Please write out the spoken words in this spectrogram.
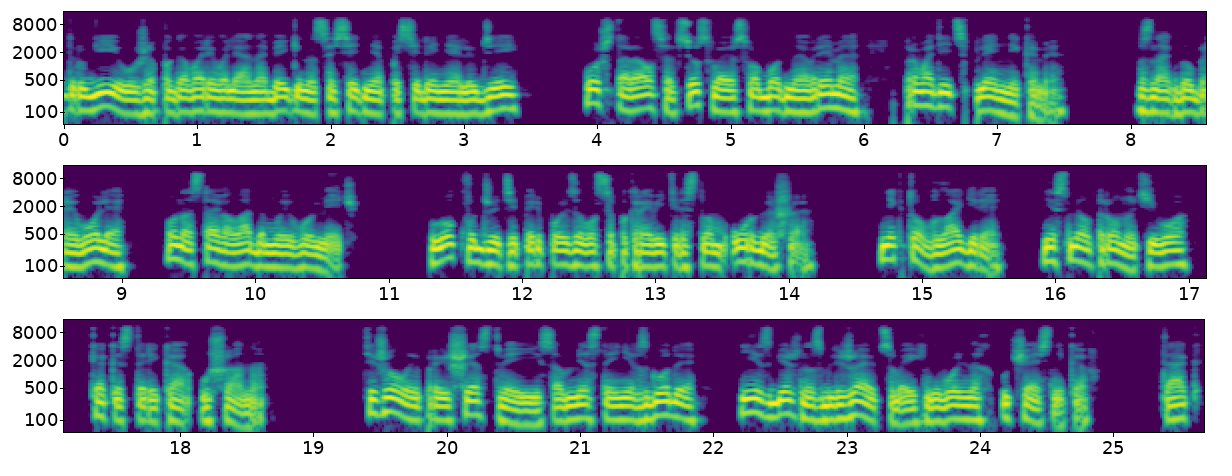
другие уже поговаривали о набеге на соседнее поселение людей, Ош старался все свое свободное время проводить с пленниками. В знак доброй воли он оставил Адаму его меч. Локвуд же теперь пользовался покровительством Ургаша. Никто в лагере не смел тронуть его, как и старика Ушана. Тяжелые происшествия и совместные невзгоды неизбежно сближают своих невольных участников. Так,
